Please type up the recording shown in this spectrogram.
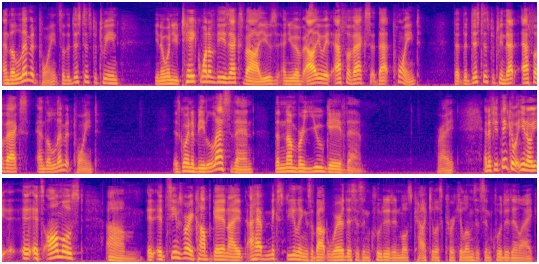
and the limit point, so the distance between, you know, when you take one of these x values and you evaluate f of x at that point, that the distance between that f of x and the limit point is going to be less than the number you gave them. Right? And if you think of it, you know, it's almost um, it, it, seems very complicated, and I, I have mixed feelings about where this is included in most calculus curriculums. It's included in like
